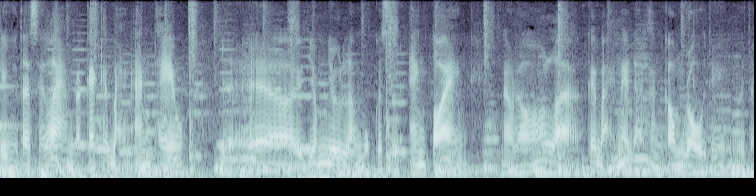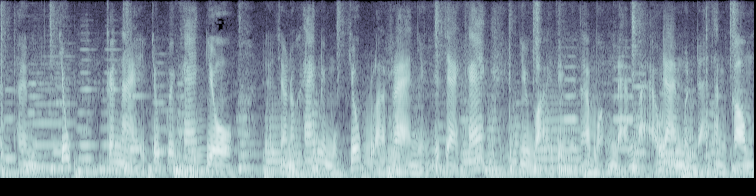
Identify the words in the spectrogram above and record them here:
thì người ta sẽ làm ra các cái bản ăn theo để uh, giống như là một cái sự an toàn. Nào đó là cái bản này đã thành công rồi thì người ta thêm chút cái này chút cái khác vô để cho nó khác đi một chút là ra những cái chai khác. Như vậy thì người ta vẫn đảm bảo chai mình đã thành công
